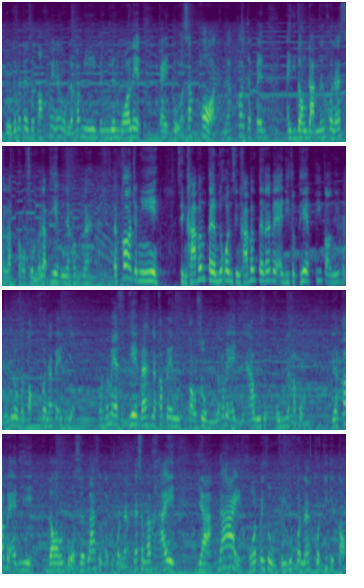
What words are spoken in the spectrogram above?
เดี๋ยวจะมาเติมสต็อกให้นะผมแล้วก็มีเป็นเงินวอลเล็ตไก่ตั๋วซัพพอร์ตแล้วก็จะเป็นไอดีดองดำนะทุกคนนะสำหรับกล่องสุ่มระดับเทพนะครับนะแล้วก็จะมีสินค้าเพิ่มเติมทุกคนสินค้าเพิ่มเติมก็เป็นไอดีสุดเทพที่ตอนนี้ผมยังไม่ลงสต็อกทุกคนนะเป็นไอดีวันทั้งแม่สุดเทพนะแล้วก็เป็นกล่องสุ่มแล้วก็เป็นไอดีอาร์วีสุดคุ้มนะครับผมแล้วก็เป็นไอดีดองตั๋วเซิร์ฟล่าสุดนะทุกคนนะและสำหรับใครอยากได้โค้ดไปสุ่มฟรีทุกคนนะกดที่ติดต่อ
